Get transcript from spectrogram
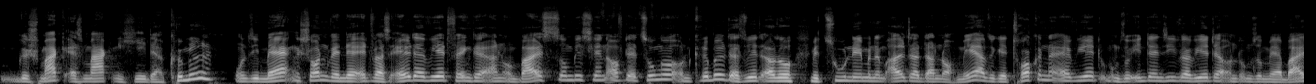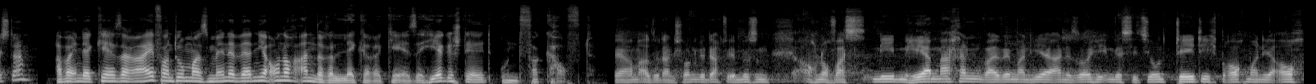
Geschmack. Es mag nicht jeder Kümmel. Und Sie merken schon, wenn der etwas älter wird, fängt er an und beißt so ein bisschen auf der Zunge und kribbelt. Das wird also mit zunehmendem Alter dann noch mehr. Also je trockener er wird, umso intensiver wird er und umso mehr beißt er. Aber in der Käserei von Thomas Menne werden ja auch noch andere leckere Käse hergestellt und verkauft. Wir haben also dann schon gedacht, wir müssen auch noch was nebenher machen, weil wenn man hier eine solche Investition tätigt, braucht man ja auch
